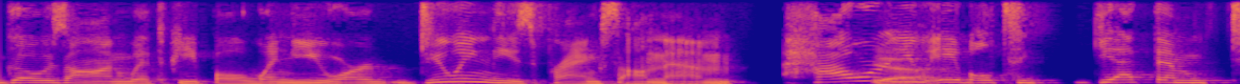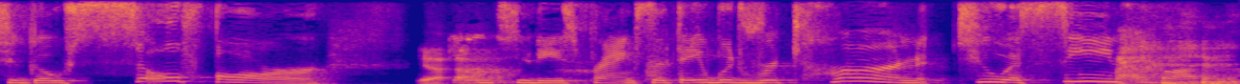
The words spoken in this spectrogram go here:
goes on with people when you are doing these pranks on them? How are yeah. you able to get them to go so far yeah. into these pranks that they would return to a scene of a,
